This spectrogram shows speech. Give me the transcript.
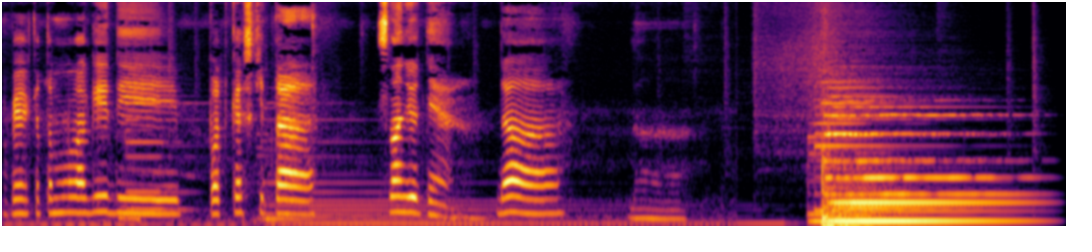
Oke ketemu lagi di podcast kita selanjutnya. Dah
